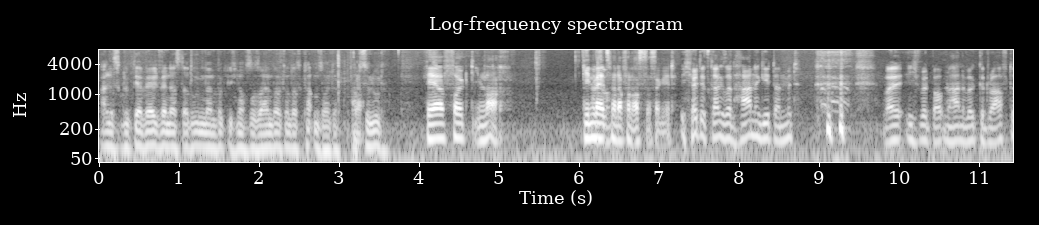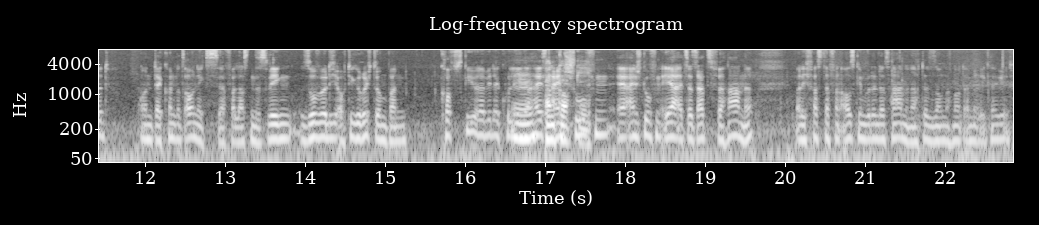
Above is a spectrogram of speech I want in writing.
alles Glück der Welt, wenn das da drüben dann wirklich noch so sein sollte und das klappen sollte. Absolut. Wer folgt ihm nach? Gehen wir Also- jetzt mal davon aus, dass er geht. Ich hätte jetzt gerade gesagt, Hane geht dann mit. Weil ich würde behaupten, Hane wird gedraftet und der konnte uns auch nächstes Jahr verlassen. Deswegen, so würde ich auch die Gerüchte um Pankowski oder wie der Kollege Mhm, heißt, Pankowski. einstufen, äh, einstufen eher als Ersatz für Hane. Weil ich fast davon ausgehen würde, dass Hane nach der Saison nach Nordamerika geht.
